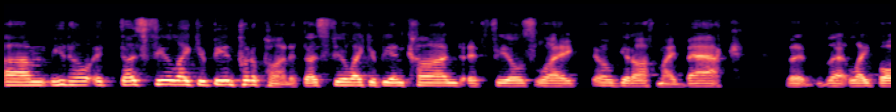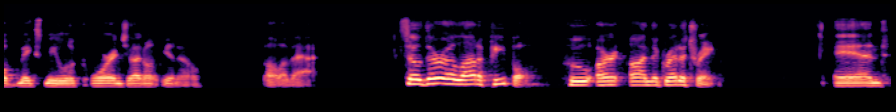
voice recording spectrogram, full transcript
um, you know, it does feel like you're being put upon. It does feel like you're being conned. It feels like, oh, get off my back. That that light bulb makes me look orange. I don't, you know, all of that. So there are a lot of people who aren't on the Greta train, and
